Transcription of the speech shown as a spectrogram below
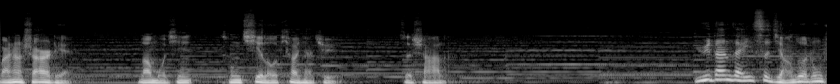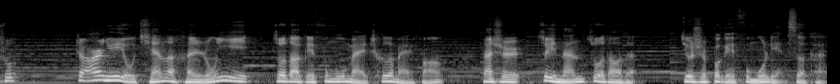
晚上十二点。老母亲从七楼跳下去，自杀了。于丹在一次讲座中说：“这儿女有钱了，很容易做到给父母买车买房，但是最难做到的，就是不给父母脸色看。”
